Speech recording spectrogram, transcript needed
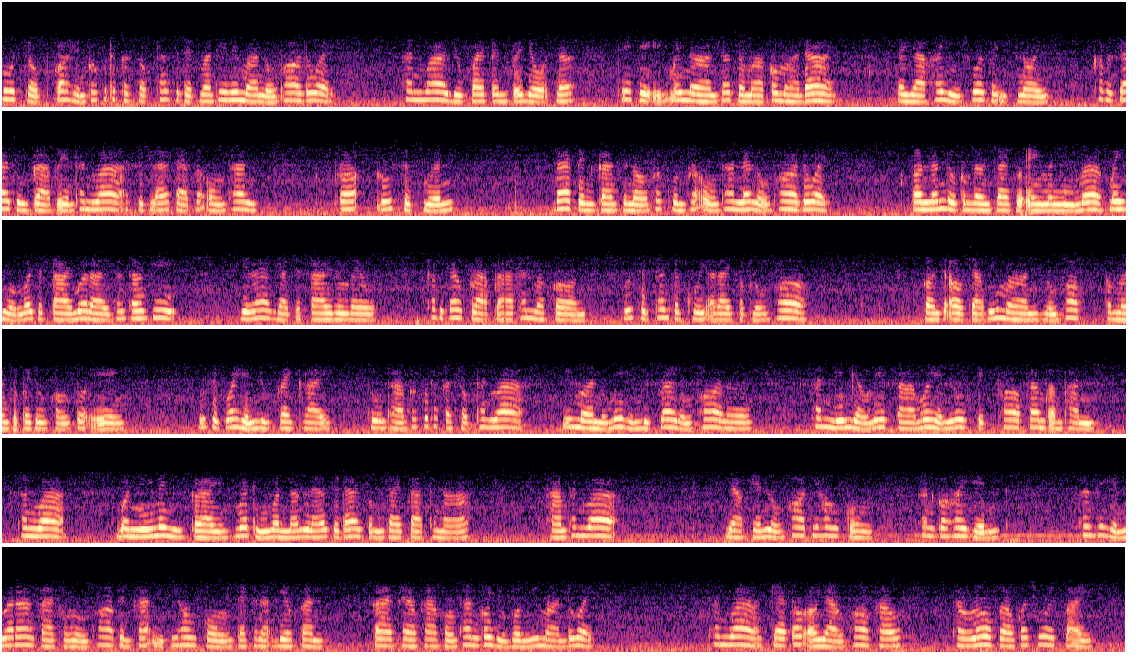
พูดจบก็เห็นพระพุทธกสบท่านเสด็จมาที่วิมานหลวงพ่อด้วย ท่านว่าอยู่ไปเป็นประโยชน์นะ ที่จริงอีกไม่นานถ้าจะมาก็มาได้ แต่อยากให้อยู่ช่วยไปอีกหน่อย ข้าพเจ้าจึงกราบเรียนท่านว่าสุดแล้วแต่พระองค์ท่าน เพราะรู้สึกเหมือน ได้เป็นการสนองพระคุณพระองค์ท่านและหลวงพ่อด้วย ตอนนั้นดูกำลังใจตัวเองมันมีมาก ไม่ห่วงว่าจะตายเมื่อไรทั้งๆทที่ ทีแรกอยากจะตายเร็วๆข้าพเจ้ากราบลาท่านมาก่อน รู้สึกท่านจะคุยอะไรกับหลวงพ่อ ก่อนจะออกจากวิมานหลวงพ่อกำลังจะไปดูของตัวเอง รู้สึกว่าเห็นอยู่ไกลๆ ทูลถามพระพุทธกสบท่านว่า วิมานหนูไม่เห็นอยู่ใกล้หลวงพ่อเลย ท่านยิ้มอย่างเมตตาเมื่อเห็นลูกติดพ่อพร่ำรำพัน ท่านว่า บนนี้ไม่มีไกล เมื่อถึงวันนั้นแล้วจะได้สมใจปรารถนา ถามท่านว่า อยากเห็นหลวงพ่อที่ฮ่องกง ท่านก็ให้เห็น ท่านให้เห็นว่าร่างกายของหลวงพ่อเป็นพระอยู่ที่ฮ่องกง แต่ขณะเดียวกัน กายแพรวพาวของท่านก็อยู่บนวิมานด้วย ท่านว่าแกต้องเอาอย่างพ่อเขาทางโลกเราก็ช่วยไป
